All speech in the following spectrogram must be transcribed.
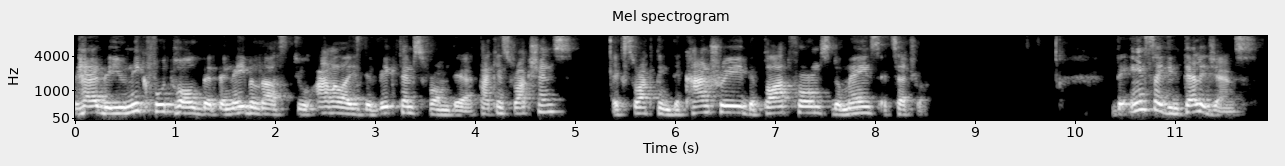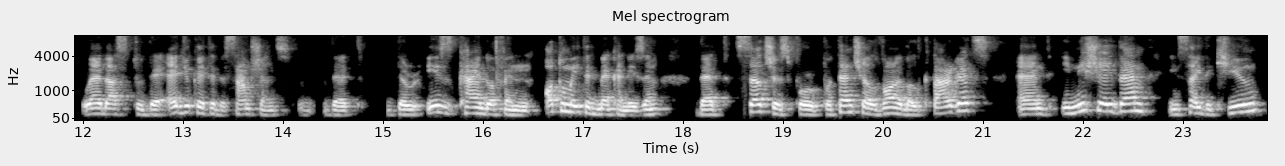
We had a unique foothold that enabled us to analyze the victims from the attack instructions, extracting the country, the platforms, domains, etc. The inside intelligence led us to the educated assumptions that there is kind of an automated mechanism that searches for potential vulnerable targets and initiate them inside the queue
